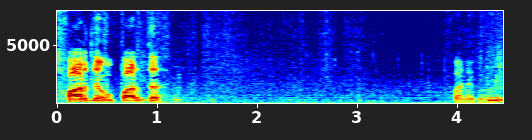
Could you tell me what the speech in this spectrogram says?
Twarde, uparte. Fajne gołębie.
